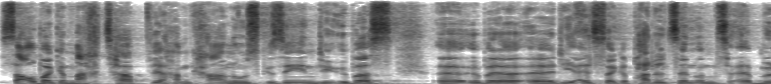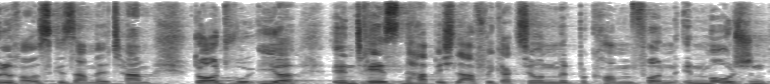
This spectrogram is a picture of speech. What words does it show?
sauber gemacht habt. Wir haben Kanus gesehen, die übers, äh, über äh, die Elster gepaddelt sind und äh, Müll rausgesammelt haben. Dort, wo ihr in Dresden habe ich Love Aktionen mitbekommen von InMotion,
